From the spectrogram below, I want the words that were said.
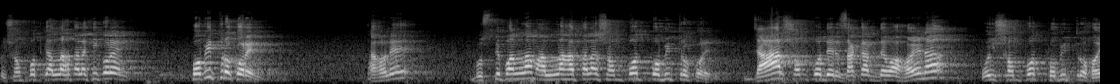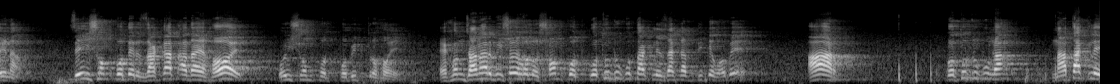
ওই সম্পদকে আল্লাহ তালা কি করেন? পবিত্র করেন। তাহলে বুঝতে পারলাম আল্লাহ তালা সম্পদ পবিত্র করেন। যার সম্পদের জাকাত দেওয়া হয় না, ওই সম্পদ পবিত্র হয় না। যেই সম্পদের জাকাত আদায় হয়, ওই সম্পদ পবিত্র হয়। এখন জানার বিষয় হলো, সম্পদ কতটুকু থাকলে জাকাত দিতে হবে? আর কতটুকু না না থাকলে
